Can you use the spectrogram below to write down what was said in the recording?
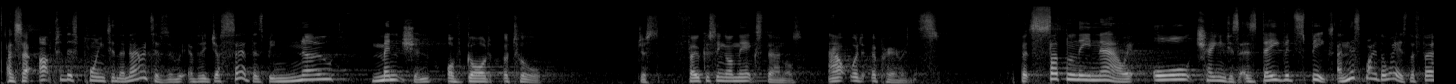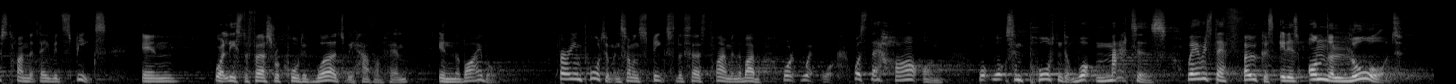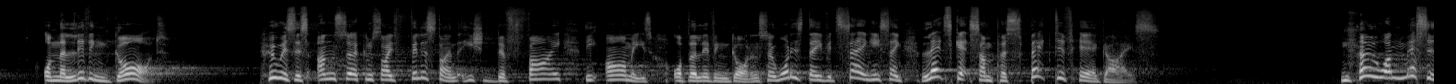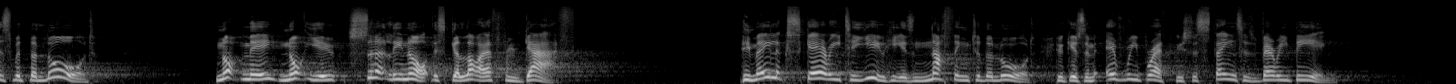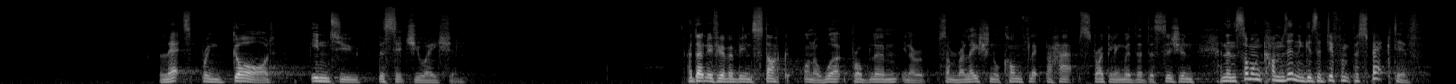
And so, up to this point in the narratives, as we just said, there's been no mention of God at all. Just focusing on the externals, outward appearance. But suddenly now it all changes as David speaks. And this, by the way, is the first time that David speaks in, or at least the first recorded words we have of him in the Bible. Very important when someone speaks for the first time in the Bible. What, what, what's their heart on? What, what's important? What matters? Where is their focus? It is on the Lord, on the living God. Who is this uncircumcised Philistine that he should defy the armies of the living God? And so, what is David saying? He's saying, let's get some perspective here, guys. No one messes with the Lord. Not me, not you, certainly not this Goliath from Gath. He may look scary to you, he is nothing to the Lord, who gives him every breath, who sustains his very being. Let's bring God into the situation. I don't know if you've ever been stuck on a work problem, you know, some relational conflict perhaps, struggling with a decision, and then someone comes in and gives a different perspective.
